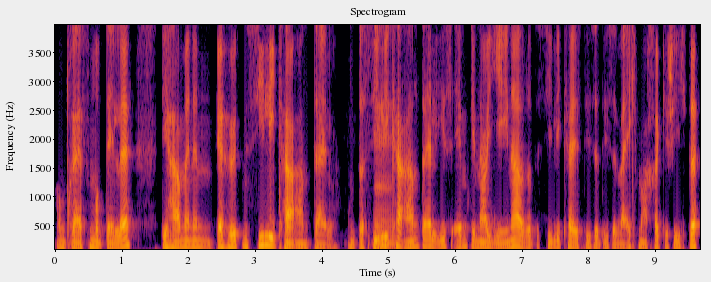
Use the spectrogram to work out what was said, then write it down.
und Reifenmodelle, die haben einen erhöhten Silika-Anteil. Und der Silika-Anteil ist eben genau jener, oder das Silika ist diese, diese Weichmacher-Geschichte,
